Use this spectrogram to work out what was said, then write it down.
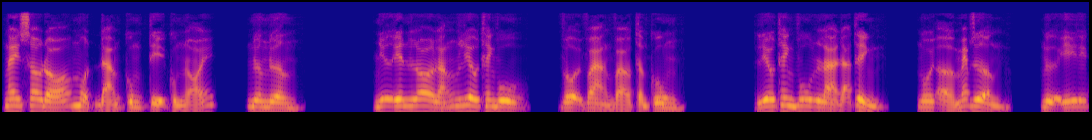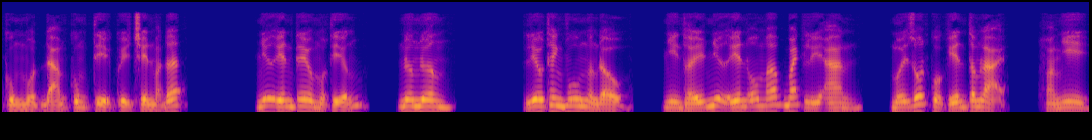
ngay sau đó một đám cung tỷ cùng nói, nương nương. Như Yên lo lắng Liêu Thanh Vu, vội vàng vào tầm cung. Liêu Thanh Vu là đã tỉnh, ngồi ở mép giường, ngự y cùng một đám cung tỷ quỷ trên mặt đất. Như Yên kêu một tiếng, nương nương. Liêu Thanh Vu ngẩng đầu, nhìn thấy Như Yên ôm ấp Bách Lý An, mới rốt cuộc yên tâm lại, Hoàng Nhi.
